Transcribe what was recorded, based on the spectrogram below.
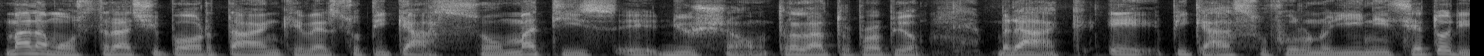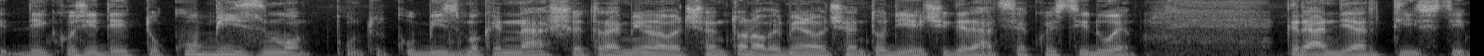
ma la mostra ci porta anche verso Picasso, Matisse e Duchamp. Tra l'altro proprio Braque e Picasso furono gli iniziatori del cosiddetto cubismo, appunto il cubismo che nasce tra il 1909 e il 1910 grazie a questi due grandi artisti.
